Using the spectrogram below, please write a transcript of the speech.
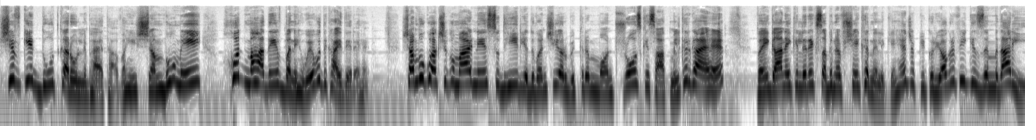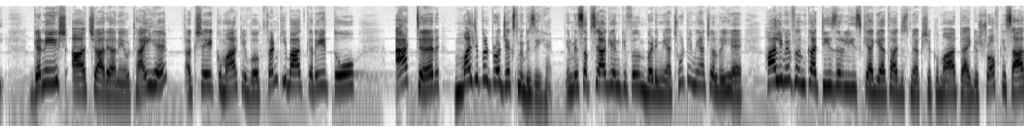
शिव के दूत का रोल निभाया था। वहीं शंभू में खुद महादेव बने हुए वो दिखाई दे रहे हैं। शंभू को अक्षय कुमार ने सुधीर, यदुवंशी और विक्रम मॉन्ट्रोज के साथ मिलकर गाया है। वहीं गाने के लिरिक्स अभिनव शेखर ने लिखे हैं, जबकि कोरियोग्राफी की ज़िम्मेदारी गणेश आचार्य ने उठाई है। अक्षय कुमार के वर्क फ्रंट की बात करें तो एक्टर मल्टीपल प्रोजेक्ट्स में बिज़ी हैं। इनमें सबसे आगे उनकी फ़िल्म बड़े मियाँ, छोटे मियाँ चल रही है। हाल ही में फ़िल्म का टीजर रिलीज़ किया गया था, जिसमें अक्षय कुमार टाइगर श्रॉफ के साथ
